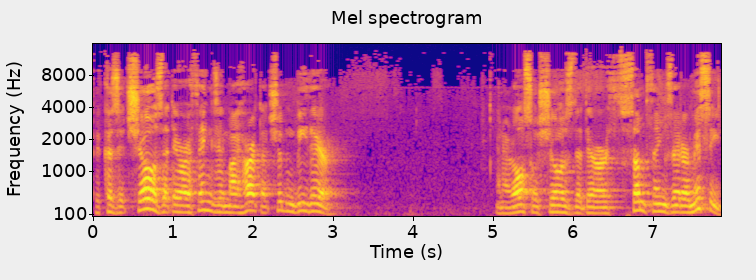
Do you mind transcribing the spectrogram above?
Because it shows that there are things in my heart that shouldn't be there. And it also shows that there are some things that are missing,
